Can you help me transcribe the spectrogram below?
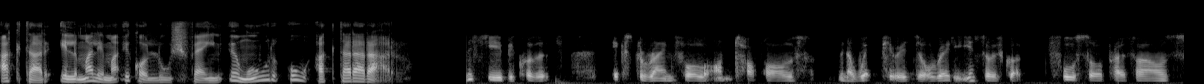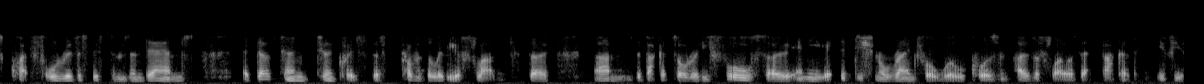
aktar ilma li ma ikollux fejn imur u aktar arar. This year because it's extra rainfall on top of you know wet periods already, so we've got full soil profiles, quite full river systems and dams it does tend to increase the probability of floods. So um, the bucket's already full, so any additional rainfall will cause an overflow of that bucket, if you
